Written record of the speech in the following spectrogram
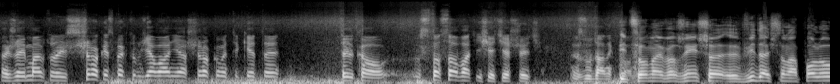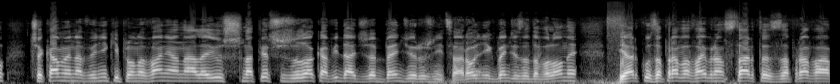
także mamy tutaj szerokie spektrum działania, szeroką etykietę, tylko stosować i się cieszyć z udanych I plonów. co najważniejsze, e, widać to na polu. Czekamy na wyniki plonowania, no ale już na pierwszy rzut oka widać, że będzie różnica. Rolnik będzie zadowolony. Jarku, zaprawa Vibrant Star to jest zaprawa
